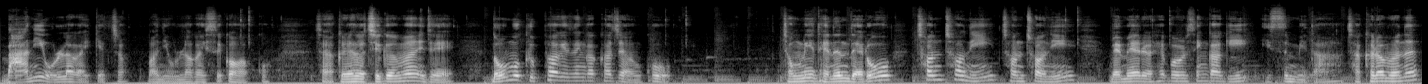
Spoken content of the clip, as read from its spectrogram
많이 올라가 있겠죠. 많이 올라가 있을 것 같고. 자, 그래서 지금은 이제 너무 급하게 생각하지 않고 정리되는 대로 천천히 천천히 매매를 해볼 생각이 있습니다. 자 그러면은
